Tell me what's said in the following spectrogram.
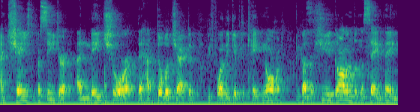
and changed the procedure and made sure they had double checked it before they give it to Kate Norbert. Because if she had gone and done the same thing,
